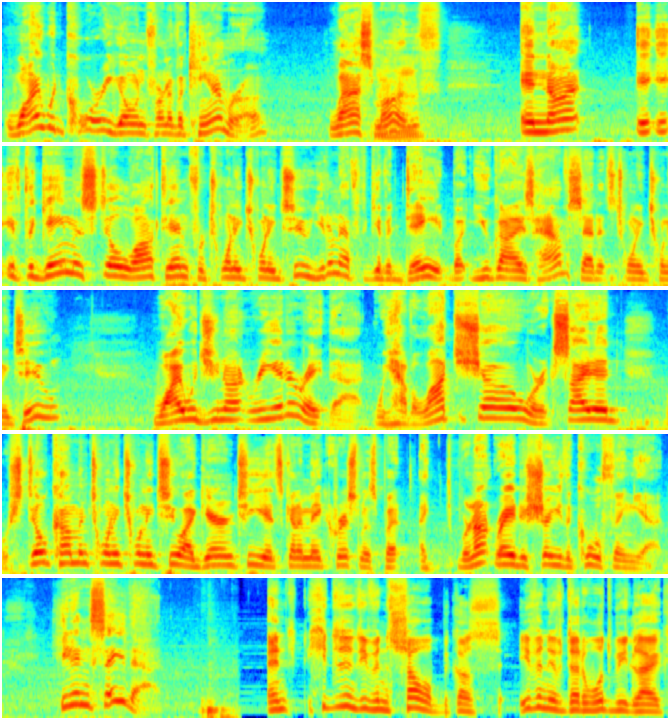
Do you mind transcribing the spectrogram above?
why would Cory go in front of a camera last month and not if the game is still locked in for 2022, you don't have to give a date, but you guys have said it's 2022. Why would you not reiterate that? We have a lot to show. We're excited. We're still coming 2022. I guarantee you it's going to make Christmas, but I, we're not ready to show you the cool thing yet. He didn't say that. and he didn't even show because even if there would be like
